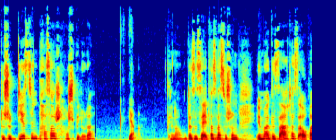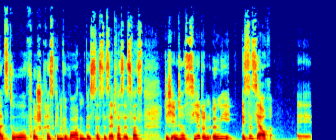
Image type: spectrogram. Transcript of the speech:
Du studierst in Passau Schauspiel, oder? Ja. Genau. Das ist ja etwas, was du schon immer gesagt hast, auch als du frisch Christkind geworden bist, dass das etwas ist, was dich interessiert. Und irgendwie ist es ja auch äh,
